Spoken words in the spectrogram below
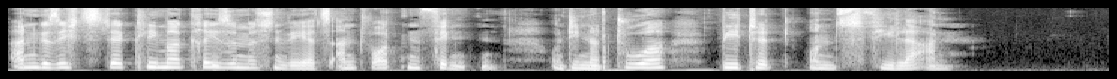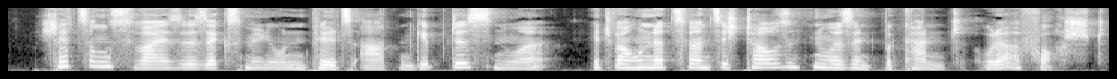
Angesichts der Klimakrise müssen wir jetzt Antworten finden, und die Natur bietet uns viele an. Schätzungsweise sechs Millionen Pilzarten gibt es, nur etwa 120.000 nur sind bekannt oder erforscht.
